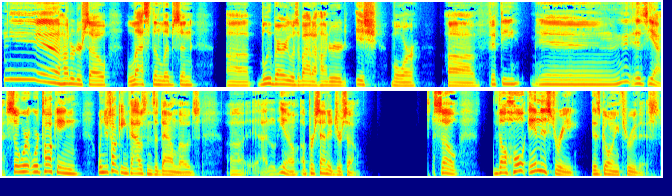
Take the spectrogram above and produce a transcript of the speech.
yeah, 100 or so less than Libsyn. Uh, Blueberry was about 100 ish more. Uh, 50 eh, is, yeah. So we're, we're talking, when you're talking thousands of downloads, uh, you know, a percentage or so. So the whole industry is going through this.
